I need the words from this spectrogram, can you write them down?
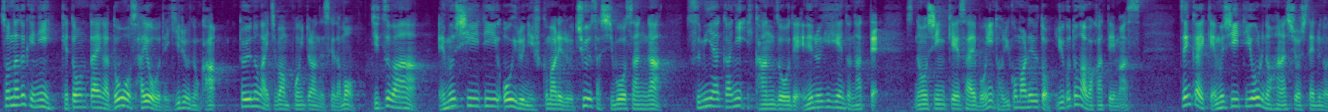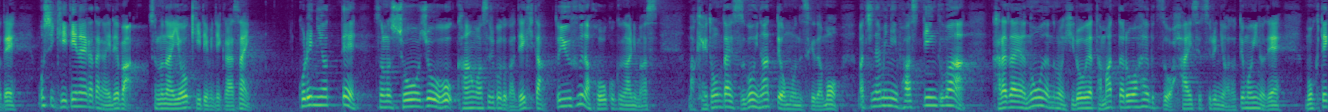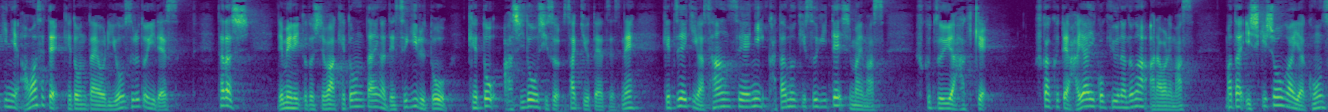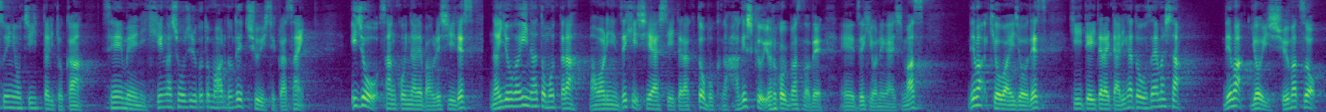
そんな時にケトン体がどう作用できるのかというのが一番ポイントなんですけども、実は MCT オイルに含まれる中鎖脂肪酸が速やかに肝臓でエネルギー源となって脳神経細胞に取り込まれるということが分かっています。前回 MCT オイルの話をしているので、もし聞いていない方がいれば、その内容を聞いてみてください。これによって、その症状を緩和することができたというふうな報告があります。まあ、ケトン体すごいなって思うんですけども、まあ、ちなみにファスティングは体や脳などの疲労や溜まった老廃物を排泄するにはとてもいいので、目的に合わせてケトン体を利用するといいです。ただし、デメリットとしては、ケトン体が出すぎると、ケトアシドーシス、さっき言ったやつですね。血液が酸性に傾きすぎてしまいます。腹痛や吐き気、深くて速い呼吸などが現れます。また意識障害や昏睡に陥ったりとか、生命に危険が生じることもあるので注意してください。以上、参考になれば嬉しいです。内容がいいなと思ったら、周りにぜひシェアしていただくと僕が激しく喜びますので、えー、ぜひお願いします。では、今日は以上です。聞いていただいてありがとうございました。では、良い週末を。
